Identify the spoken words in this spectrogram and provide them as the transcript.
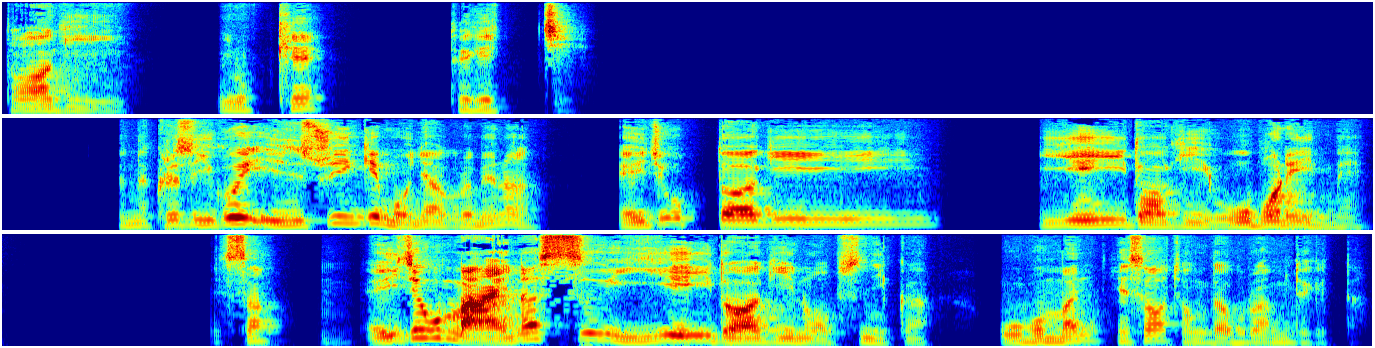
더하기 2 이렇게 되겠지. 그래서 이거의 인수인 게 뭐냐 그러면은 a제곱 더하기 2a 더하기 5번에 있네. 됐어? a제곱 마이너스 2a 더하기는 없으니까 5번만 해서 정답으로 하면 되겠다.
